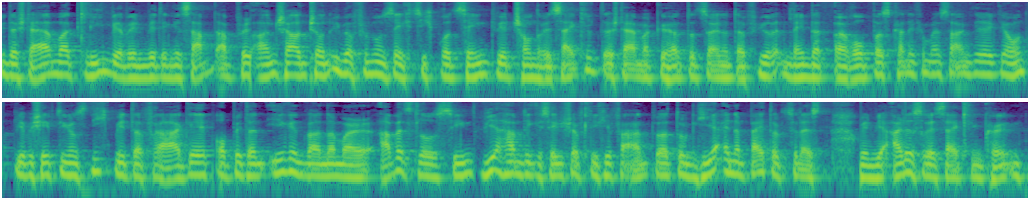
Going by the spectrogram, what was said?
In der Steiermark liegen wir, wenn wir den Gesamtapfel anschauen, schon über 65 Prozent wird schon recycelt. Der Steiermark gehört dazu einer der führenden Länder Europas, kann ich einmal sagen, die Region. Wir beschäftigen uns nicht mit der Frage, ob wir dann irgendwann einmal arbeitslos sind. Wir haben die gesellschaftliche Verantwortung, hier einen Beitrag zu leisten. Wenn wir alles recyceln könnten,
